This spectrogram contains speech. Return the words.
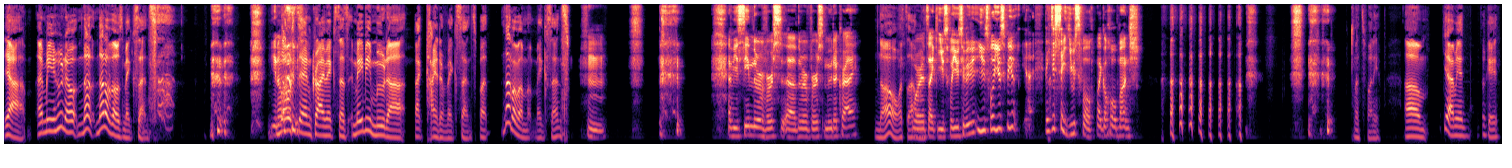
yeah, I mean, who knows? None, none of those make sense. you know, no stand cry makes sense. Maybe Muda that kind of makes sense, but none of them make sense. Hmm. Have you seen the reverse uh, the reverse Muda cry? No, what's that? where one? it's like useful, useful, useful, useful. They just say useful like a whole bunch. That's funny. Um, yeah, I mean, okay.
